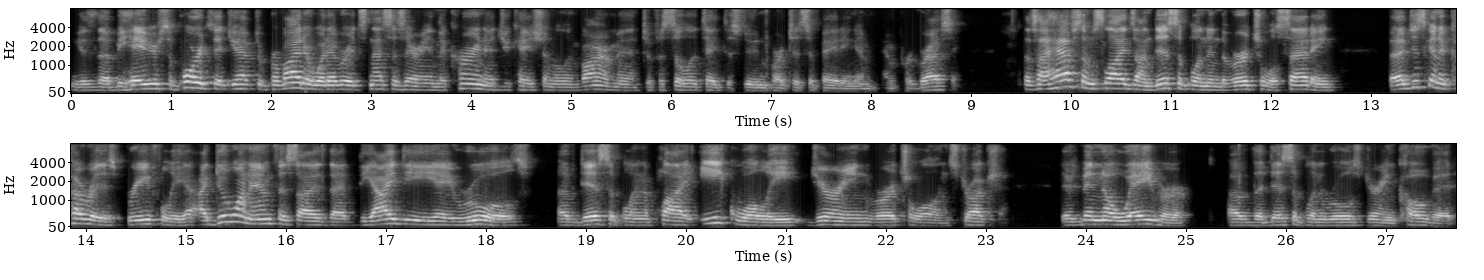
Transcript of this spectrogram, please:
because the behavior supports that you have to provide or whatever it's necessary in the current educational environment to facilitate the student participating and, and progressing. Thus, I have some slides on discipline in the virtual setting, but I'm just going to cover this briefly. I do want to emphasize that the IDEA rules of discipline apply equally during virtual instruction. There's been no waiver of the discipline rules during COVID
